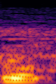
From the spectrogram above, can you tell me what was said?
うん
